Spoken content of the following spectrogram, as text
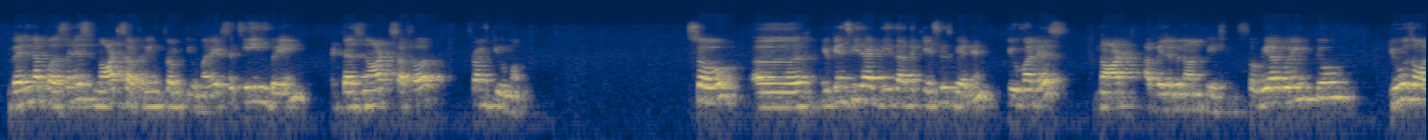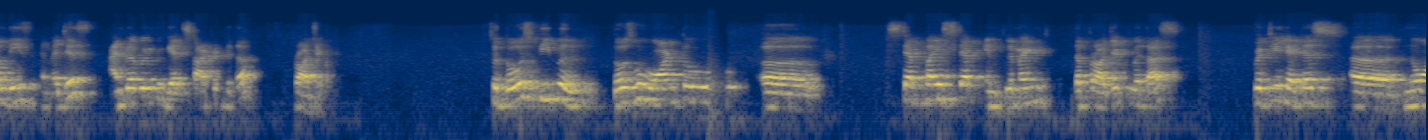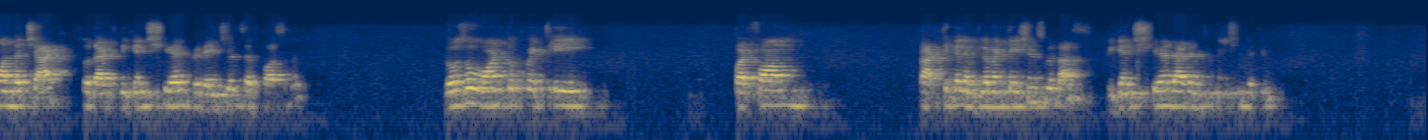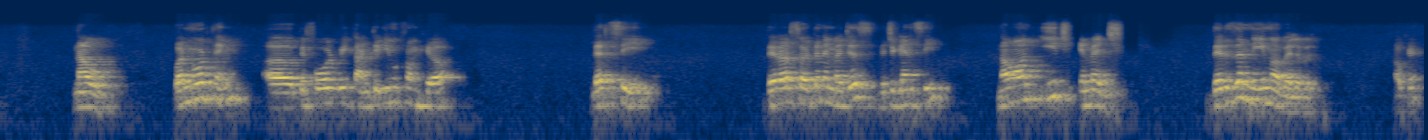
when a person is not suffering from tumor. It's a clean brain. It does not suffer from tumor. So uh, you can see that these are the cases wherein tumor is not available on patients. So we are going to use all these images and we are going to get started with the project. So those people, those who want to uh, step by step implement the project with us, quickly let us uh, know on the chat so that we can share credentials if possible. Those who want to quickly perform practical implementations with us, we can share that information with you. Now, one more thing uh, before we continue from here. Let's see. There are certain images which you can see. Now, on each image, there is a name available. Okay.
